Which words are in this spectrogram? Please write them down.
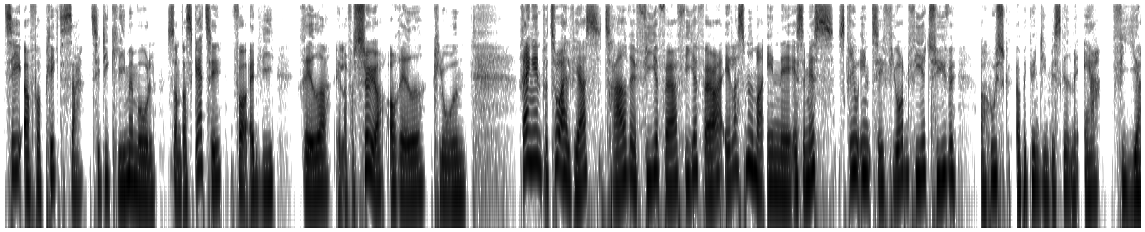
til at forpligte sig til de klimamål, som der skal til, for at vi redder eller forsøger at redde kloden. Ring ind på 72 30 44 44, eller smid mig en øh, uh, sms. Skriv ind til 1424, og husk at begynde din besked med R4.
